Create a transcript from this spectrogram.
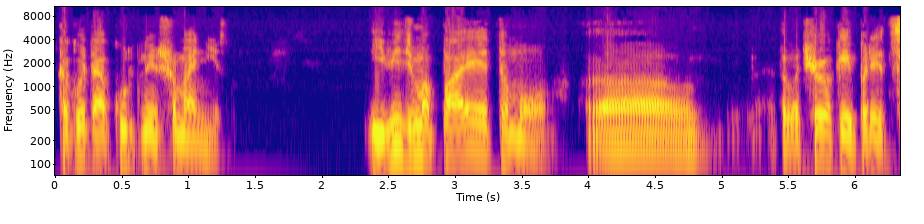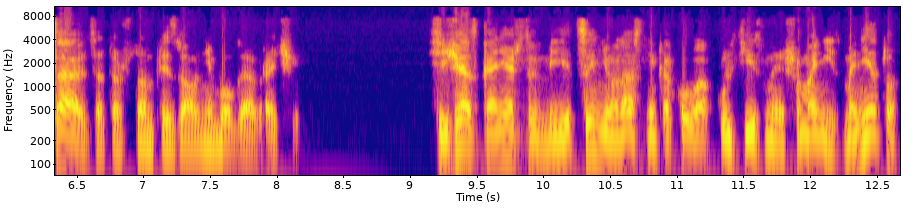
какой-то оккультный шаманизм. И, видимо, поэтому этого человека и порицают за то, что он призвал не Бога, а врачей. Сейчас, конечно, в медицине у нас никакого оккультизма и шаманизма нету.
